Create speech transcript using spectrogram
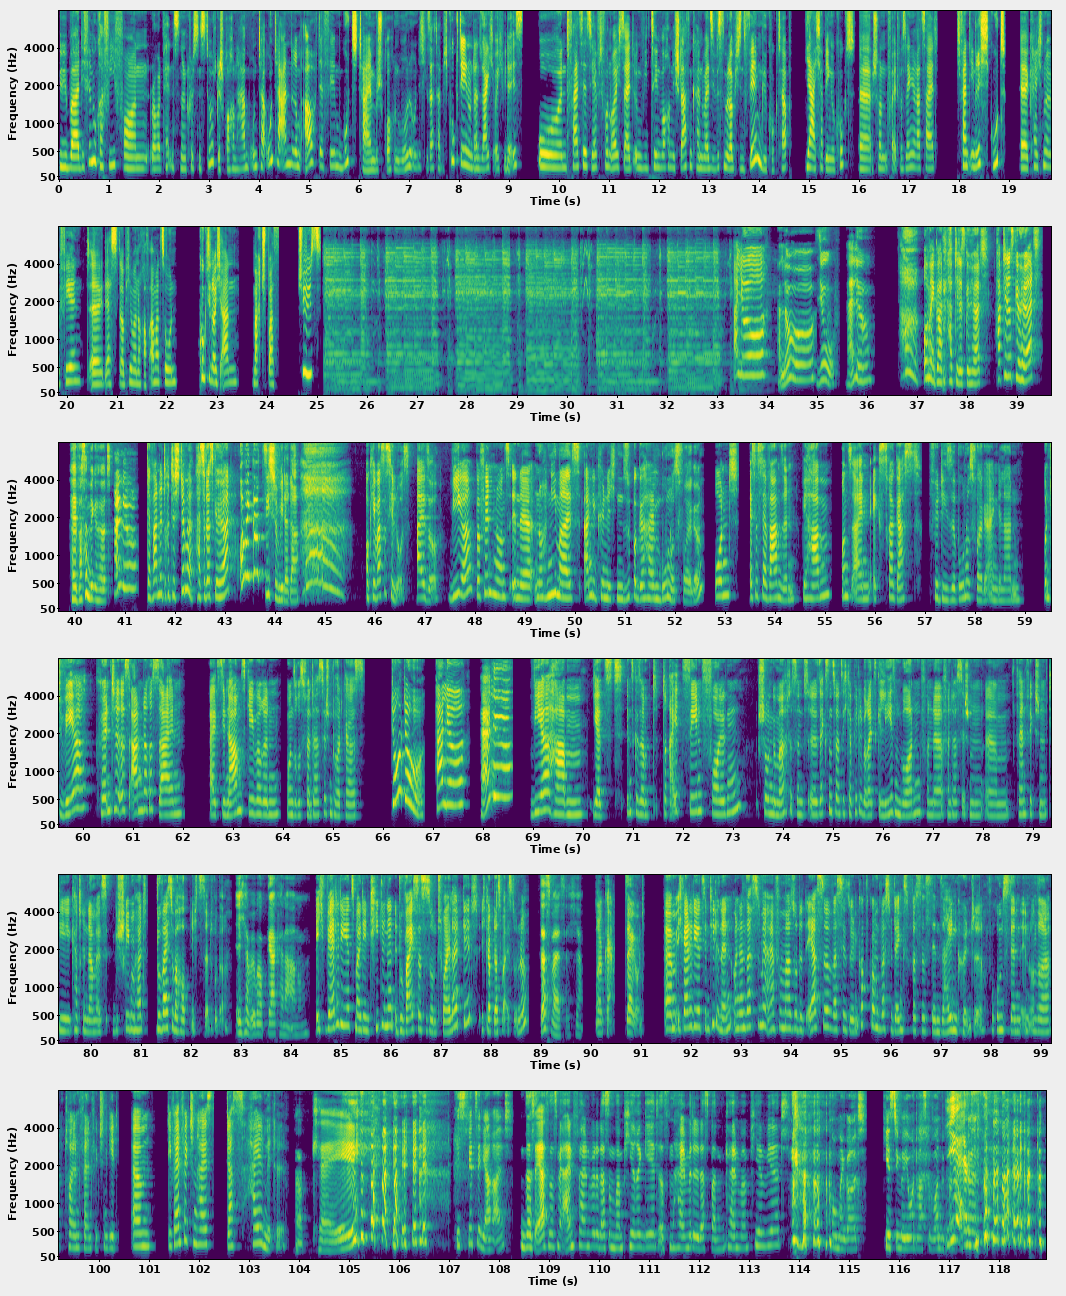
über die Filmografie von Robert Pattinson und Kristen Stewart gesprochen haben und da unter anderem auch der Film Good Time besprochen wurde und ich gesagt habe, ich gucke den und dann sage ich euch, wie der ist. Und falls jetzt die Hälfte von euch seit irgendwie zehn Wochen nicht schlafen kann, weil sie wissen will, ob ich diesen Film geguckt habe, ja, ich habe ihn geguckt, äh, schon vor etwas längerer Zeit. Ich fand ihn richtig gut, äh, kann ich nur empfehlen. Äh, der ist, glaube ich, immer noch auf Amazon. Guckt ihn euch an, macht Spaß. Tschüss! Hallo. Hallo. So. Hallo. Oh mein Gott, habt ihr das gehört? Habt ihr das gehört? Hey, was haben wir gehört? Hallo. Da war eine dritte Stimme. Hast du das gehört? Oh mein Gott, sie ist schon wieder da. Okay, was ist hier los? Also, wir befinden uns in der noch niemals angekündigten supergeheimen Bonusfolge. Und es ist der Wahnsinn. Wir haben uns einen extra Gast für diese Bonusfolge eingeladen. Und wer könnte es anderes sein als die Namensgeberin unseres fantastischen Podcasts, Dodo. Hallo. Hallo. Wir haben jetzt insgesamt 13 Folgen schon gemacht. Es sind äh, 26 Kapitel bereits gelesen worden von der fantastischen ähm, Fanfiction, die Katrin damals geschrieben hat. Du weißt überhaupt nichts darüber. Ich habe überhaupt gar keine Ahnung. Ich werde dir jetzt mal den Titel nennen. Du weißt, dass es um Twilight geht? Ich glaube, das weißt du, ne? Das weiß ich, ja. Okay, sehr gut. Ähm, ich werde dir jetzt den Titel nennen und dann sagst du mir einfach mal so das Erste, was dir so in den Kopf kommt, was du denkst, was das denn sein könnte, worum es denn in unserer tollen Fanfiction geht. Ähm, die Fanfiction heißt Das Heilmittel. Okay. Die ist 14 Jahre alt. Das erste, was mir einfallen würde, dass es um Vampire geht, ist ein Heilmittel, dass man kein Vampir wird. oh mein Gott. Hier ist die Million, du hast gewonnen. Wir können Yes!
